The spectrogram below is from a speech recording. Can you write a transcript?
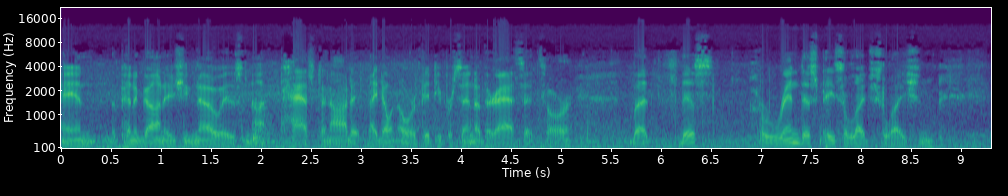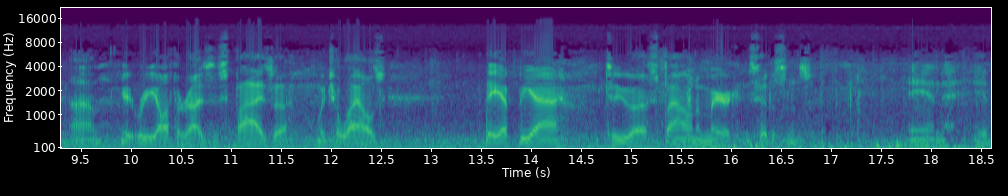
And the Pentagon, as you know, is not passed an audit. They don't know where 50% of their assets are. But this horrendous piece of legislation um, it reauthorizes FISA, which allows the FBI to uh, spy on American citizens. And it,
